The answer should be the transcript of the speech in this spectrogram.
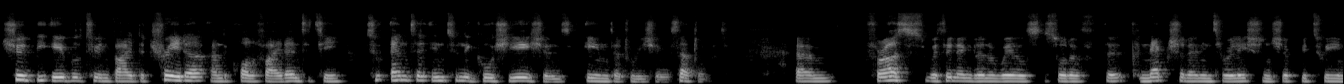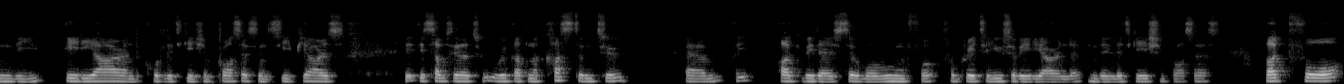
should be able to invite the trader and the qualified entity to enter into negotiations aimed at reaching settlement. Um, for us within England and Wales, the sort of the connection and interrelationship between the ADR and the court litigation process and CPR is, is something that we've gotten accustomed to. Um, arguably, there is still more room for, for greater use of ADR in the, in the litigation process. But for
